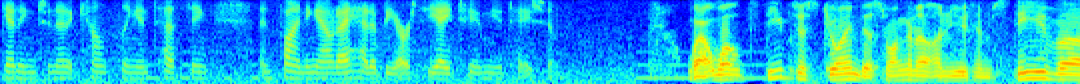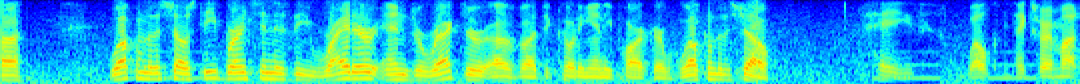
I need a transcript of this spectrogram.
getting genetic counseling and testing and finding out I had a BRCA2 mutation. Well, well, Steve just joined us, so I'm going to unmute him. Steve, uh, welcome to the show. Steve Bernstein is the writer and director of uh, Decoding Annie Parker. Welcome to the show. Hey, welcome. Thanks very much.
